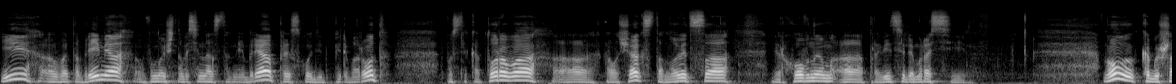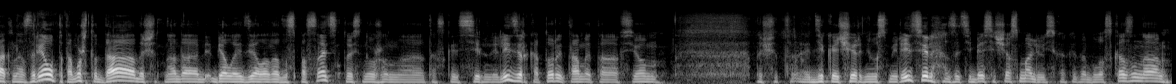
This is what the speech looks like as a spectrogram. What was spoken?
И э, в это время, в ночь на 18 ноября, происходит переворот, после которого э, Колчак становится верховным э, правителем России. Ну, как бы шаг назрел, потому что, да, значит, надо, белое дело надо спасать, то есть нужен, э, так сказать, сильный лидер, который там это все, значит, дикая черни усмиритель, за тебя сейчас молюсь, как это было сказано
